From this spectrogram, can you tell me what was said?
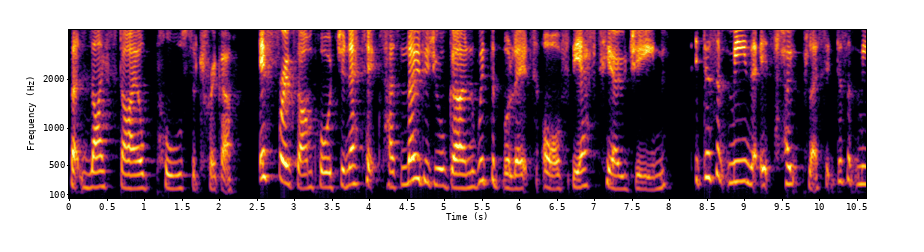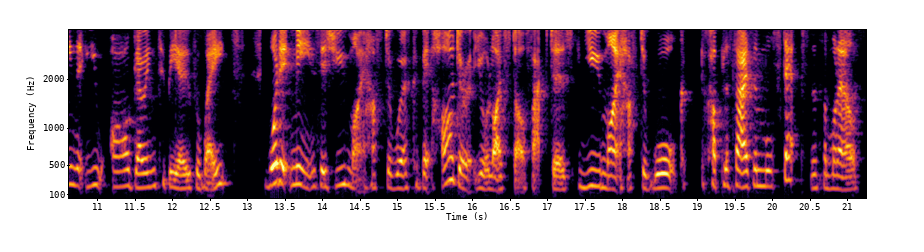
but lifestyle pulls the trigger. If, for example, genetics has loaded your gun with the bullet of the FTO gene, it doesn't mean that it's hopeless. It doesn't mean that you are going to be overweight. What it means is you might have to work a bit harder at your lifestyle factors. You might have to walk a couple of thousand more steps than someone else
